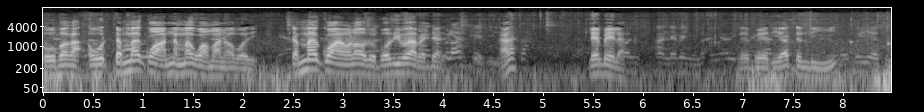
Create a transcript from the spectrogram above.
ဟိုဘက်ကဟိုတမတ်ကွာနှစ်မတ်ကွာမှနော်ဘောစီတမတ်ကွာအောင်လောက်ဆိုဘောစီဘက်ကပဲတက်တယ်ဟမ်လဲပေးလားလဲပေးဒီကတလီ ကိုရဲ့သူ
